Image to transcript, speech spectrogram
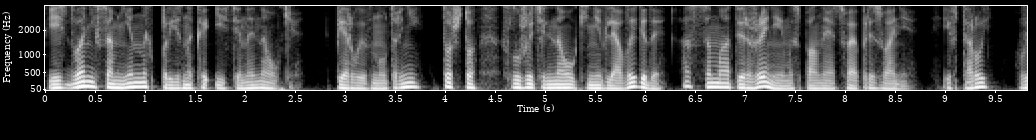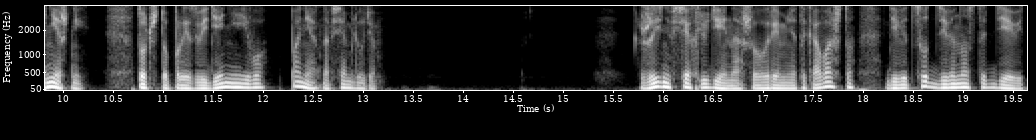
Есть два несомненных признака истинной науки. Первый — внутренний, тот, что служитель науки не для выгоды, а с самоотвержением исполняет свое призвание. И второй — внешний, тот, что произведение его понятно всем людям. Жизнь всех людей нашего времени такова, что 999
